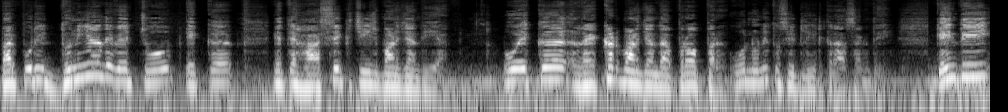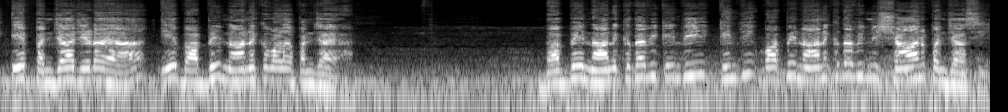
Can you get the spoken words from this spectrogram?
ਪਰ ਪੂਰੀ ਦੁਨੀਆ ਦੇ ਵਿੱਚ ਉਹ ਇੱਕ ਇਤਿਹਾਸਿਕ ਚੀਜ਼ ਬਣ ਜਾਂਦੀ ਆ। ਉਹ ਇੱਕ ਰੈਕੋਰਡ ਬਣ ਜਾਂਦਾ ਪ੍ਰੋਪਰ ਉਹਨੂੰ ਨਹੀਂ ਤੁਸੀਂ ਡਿਲੀਟ ਕਰਾ ਸਕਦੇ। ਕਹਿੰਦੀ, ਇਹ ਪੰਜਾ ਜਿਹੜਾ ਆ, ਇਹ ਬਾਬੇ ਨਾਨਕ ਵਾਲਾ ਪੰਜਾ ਆ। ਬਾਬੇ ਨਾਨਕ ਦਾ ਵੀ ਕਹਿੰਦੀ ਕਹਿੰਦੀ ਬਾਬੇ ਨਾਨਕ ਦਾ ਵੀ ਨਿਸ਼ਾਨ ਪੰਜਾ ਸੀ।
